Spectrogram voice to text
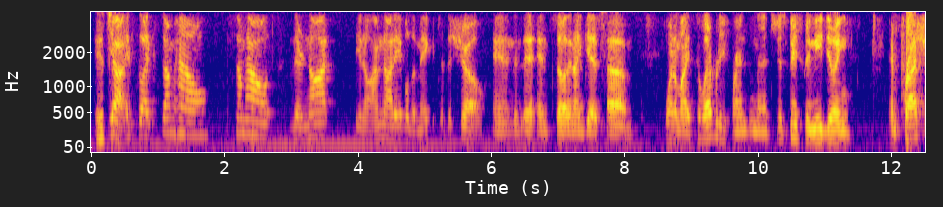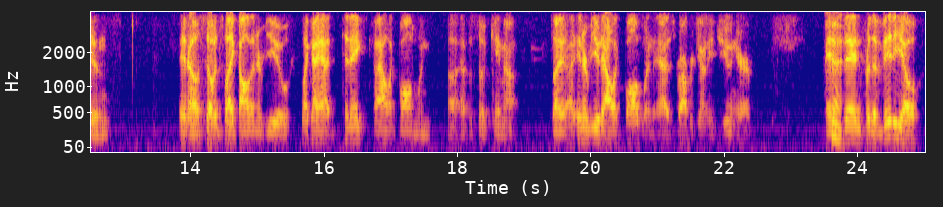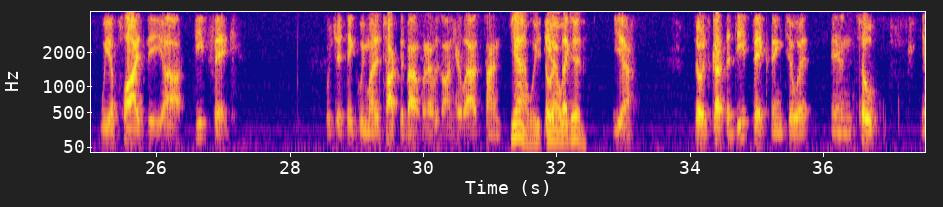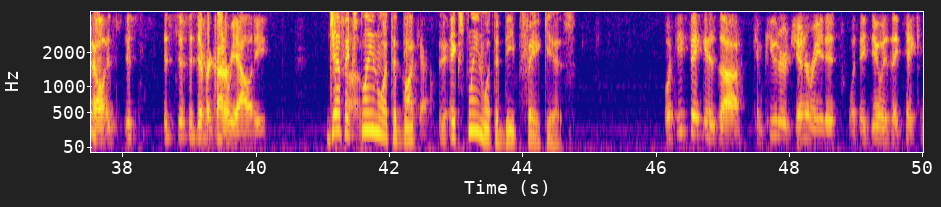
It's yeah. It's like somehow, somehow they're not. You know, I'm not able to make it to the show, and and so then I get um, one of my celebrity friends, and then it's just basically me doing impressions. You know, so it's like I'll interview, like I had today. Alec Baldwin uh, episode came out, so I, I interviewed Alec Baldwin as Robert Downey Jr. And then for the video, we applied the uh, deep fake, which I think we might have talked about when I was on here last time. yeah, we So yeah we like- did. Yeah. So it's got the deep fake thing to it, and so you know, it's it's it's just a different kind of reality. Jeff, explain what the deep podcast. explain what the deep fake is. What deepfake is uh, computer generated. What they do is they take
